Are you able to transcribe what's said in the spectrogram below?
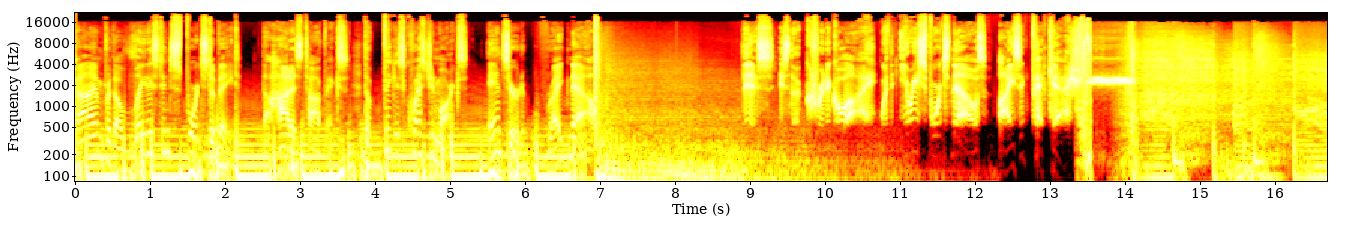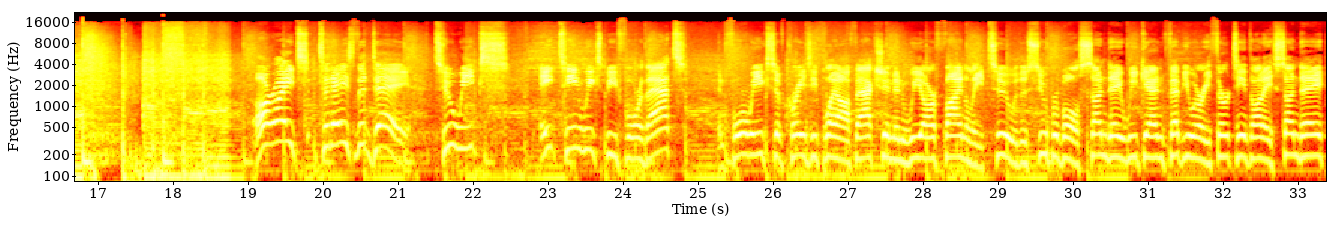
time for the latest in sports debate, the hottest topics, the biggest question marks, answered right now. This is the Critical Eye with Erie Sports Now's Isaac Petcash. All right, today's the day. Two weeks, 18 weeks before that, and four weeks of crazy playoff action, and we are finally to the Super Bowl Sunday weekend, February 13th on a Sunday.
